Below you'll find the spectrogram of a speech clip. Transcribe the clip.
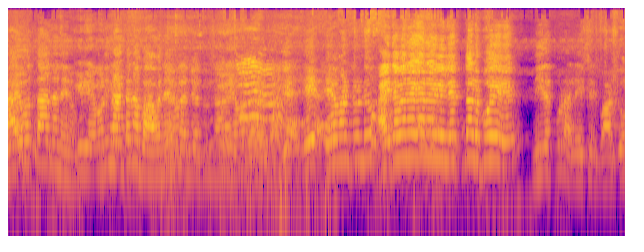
చాయ్ పోతా అన్ననే చాయ్ పోతా అన్న నేను నేను? అంటనా బావ నేను ఏ- ఏ- ఏమంటుండు? అయితే కానీ ఎత్తున్నాడు పోయి. నీదెప్పుడు లేచేది వాడుకో.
